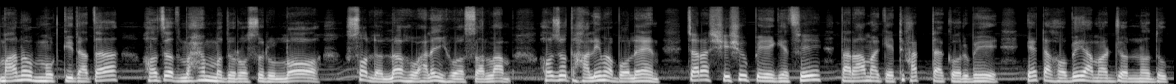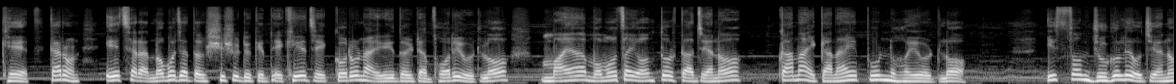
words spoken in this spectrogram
মানব মুক্তিদাতা হজরত মাহমদ রসুল্লাহ সাল্লাহ আলহিহাসাল্লাম হজরত হালিমা বলেন, যারা শিশু পেয়ে গেছে, তারা আমাকে ঠাট্টা করবে। এটা হবে আমার জন্য দুঃখের। কারণ এছাড়া নবজাতক শিশুটিকে দেখে যে করোনায় হৃদয়টা ভরে উঠল, মায়া মমতায় অন্তরটা যেন কানায় কানায় পূর্ণ হয়ে উঠল। স্তন যুগলেও যেন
